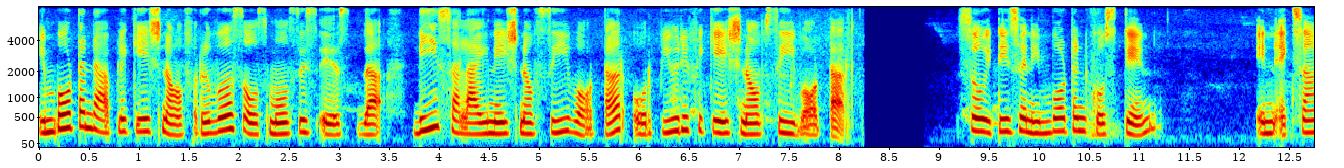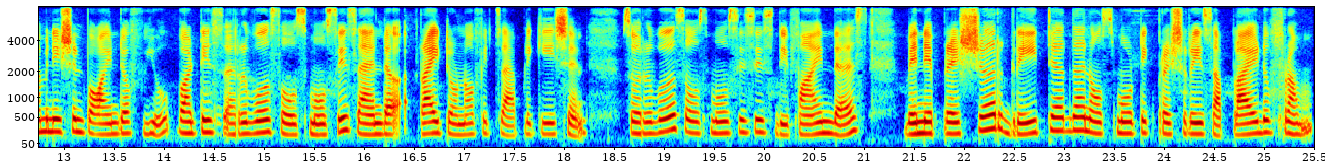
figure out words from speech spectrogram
Important application of reverse osmosis is the desalination of seawater or purification of seawater. So it is an important question in examination point of view what is reverse osmosis and write one of its application. So reverse osmosis is defined as when a pressure greater than osmotic pressure is applied from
